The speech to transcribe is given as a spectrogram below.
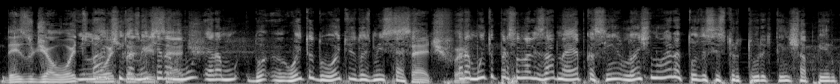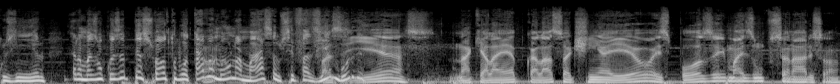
desde o dia 8 do 8 de 2007. Era, era 8 do 8 de 2007. 7, foi. Era muito personalizado na época, assim. O lanche não era toda essa estrutura que tem de chapeiro, cozinheiro. Era mais uma coisa pessoal. Tu botava ah, a mão na massa, você fazia, fazia hambúrguer. Naquela época lá só tinha eu, a esposa e mais um funcionário só.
